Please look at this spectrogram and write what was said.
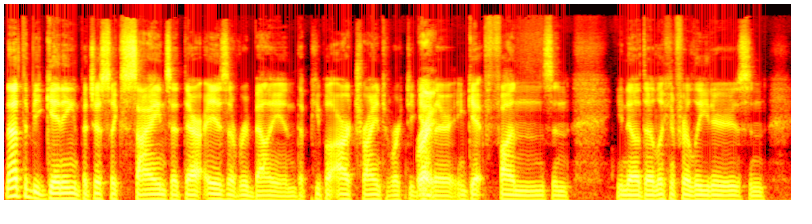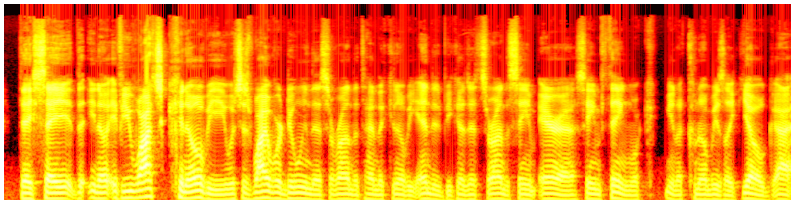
not the beginning, but just like signs that there is a rebellion, that people are trying to work together and get funds and you know, they're looking for leaders and they say that you know if you watch Kenobi, which is why we're doing this around the time that Kenobi ended because it's around the same era, same thing where you know Kenobi's like, "Yo, guy,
